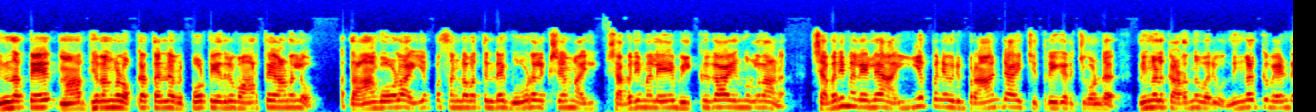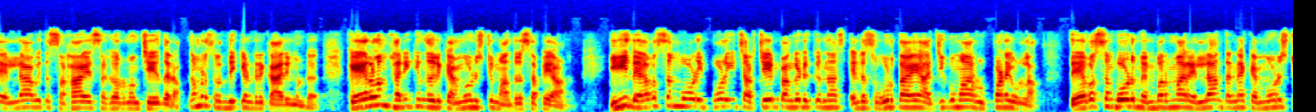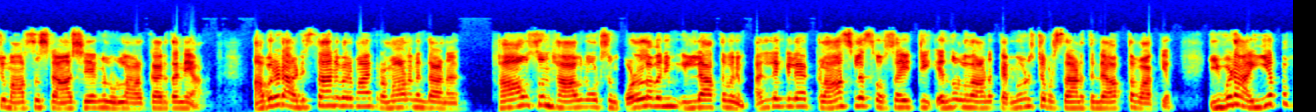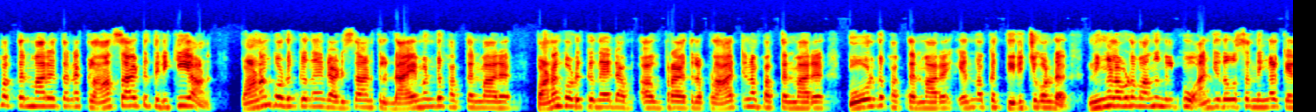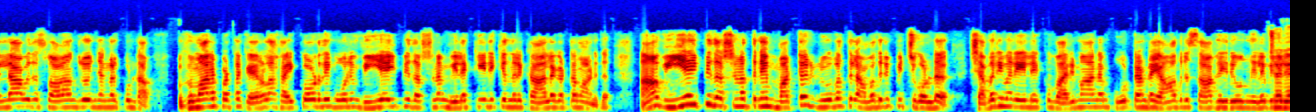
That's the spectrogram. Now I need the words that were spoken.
ഇന്നത്തെ മാധ്യമങ്ങളൊക്കെ തന്നെ റിപ്പോർട്ട് ചെയ്തൊരു വാർത്തയാണല്ലോ. അത് ആഗോള അയ്യപ്പ സംഗമത്തിന്റെ ഗൂഢലക്ഷ്യം ശബരിമലയെ വിൽക്കുക എന്നുള്ളതാണ്. ശബരിമലയിലെ അയ്യപ്പനെ ഒരു ബ്രാൻഡായി ചിത്രീകരിച്ചുകൊണ്ട് നിങ്ങൾ കടന്നു വരൂ. നിങ്ങൾക്ക് വേണ്ട എല്ലാവിധ സഹായ സഹകരണവും ചെയ്തു തരാം. നമ്മൾ ശ്രദ്ധിക്കേണ്ട ഒരു കാര്യമുണ്ട്. കേരളം ഭരിക്കുന്ന ഒരു കമ്മ്യൂണിസ്റ്റ് മന്ത്രിസഭയാണ്. ഈ ദേവസ്വം ബോർഡ് ഇപ്പോൾ ഈ ചർച്ചയിൽ പങ്കെടുക്കുന്ന എന്റെ സുഹൃത്തായ അജികുമാർ ഉൾപ്പെടെയുള്ള ദേവസ്വം ബോർഡ് മെമ്പർമാരെല്ലാം തന്നെ കമ്മ്യൂണിസ്റ്റ് മാർക്സിസ്റ്റ് ആശയങ്ങളുള്ള ആൾക്കാർ തന്നെയാണ്. അവരുടെ അടിസ്ഥാനപരമായ പ്രമാണം എന്താണ്? ഹാവ്സും ഹാവ് നോട്ട്സും ഉള്ളവനും ഇല്ലാത്തവനും അല്ലെങ്കിൽ ക്ലാസ്ലെസ് സൊസൈറ്റി എന്നുള്ളതാണ് കമ്മ്യൂണിസ്റ്റ് പ്രസ്ഥാനത്തിന്റെ ആപ്തവാക്യം. ഇവിടെ അയ്യപ്പ ഭക്തന്മാരെ തന്നെ ക്ലാസ് ആയിട്ട് തിരിക്കുകയാണ്. പണം കൊടുക്കുന്നതിന്റെ അടിസ്ഥാനത്തിൽ ഡയമണ്ട് ഭക്തന്മാര് പണം കൊടുക്കുന്നതിന്റെ അഭിപ്രായത്തിൽ പ്ലാറ്റിനം ഭക്തന്മാര് ഗോൾഡ് ഭക്തന്മാര് എന്നൊക്കെ തിരിച്ചുകൊണ്ട് നിങ്ങൾ അവിടെ വന്ന് നിൽക്കൂ. അഞ്ചു ദിവസം നിങ്ങൾക്ക് എല്ലാവിധ സ്വാതന്ത്ര്യവും ഞങ്ങൾക്കുണ്ടാവും. ബഹുമാനപ്പെട്ട കേരള ഹൈക്കോടതി പോലും വി ഐ പി ദർശനം വിലക്കിയിരിക്കുന്ന ഒരു കാലഘട്ടമാണിത്. ആ വി ഐ പി ദർശനത്തിനെ മറ്റൊരു രൂപത്തിൽ അവതരിപ്പിച്ചുകൊണ്ട് ശബരിമലയിലേക്ക് വരുമാനം കൂട്ടേണ്ട യാതൊരു സാഹചര്യവും ശരി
